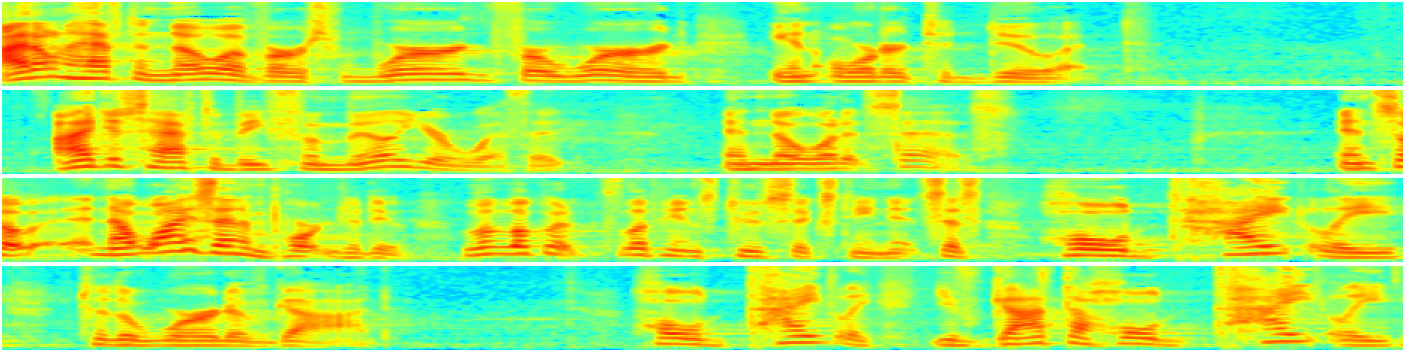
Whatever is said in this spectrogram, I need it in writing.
I don't have to know a verse word for word in order to do it. I just have to be familiar with it and know what it says. And so now why is that important to do? Look what Philippians 2:16 it says hold tightly to the word of God. Hold tightly. You've got to hold tightly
